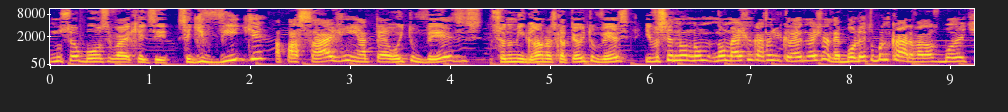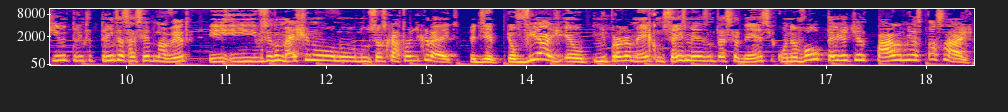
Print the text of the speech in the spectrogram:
no seu bolso, vai, quer dizer, você divide a passagem até oito vezes, se eu não me engano, acho que até oito vezes, e você não, não, não mexe no cartão de crédito, não mexe nada. É boleto bancário, vai lá os boletinhos, 30, 30 60, 90, e, e você não mexe no, no- nos seus cartões de crédito. Quer dizer, eu viajei, eu me programei com seis meses de antecedência, quando eu voltei já tinha pago minhas passagens.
